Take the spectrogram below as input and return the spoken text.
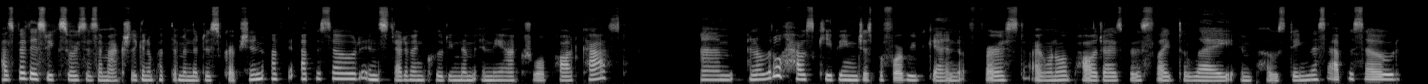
As for this week's sources, I'm actually going to put them in the description of the episode instead of including them in the actual podcast. Um, and a little housekeeping just before we begin. First, I want to apologize for the slight delay in posting this episode.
